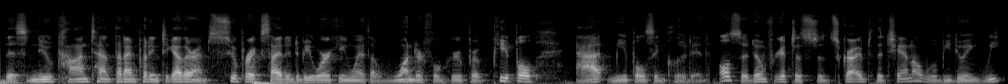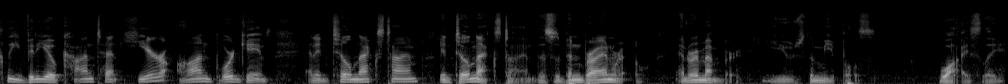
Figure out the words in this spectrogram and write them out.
this new content that I'm putting together. I'm super excited to be working with a wonderful group of people at Meeples Included. Also, don't forget to subscribe to the channel. We'll be doing weekly video content here on board games. And until next time, until next time, this has been Brian Rowe. And remember, use the meeples wisely.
